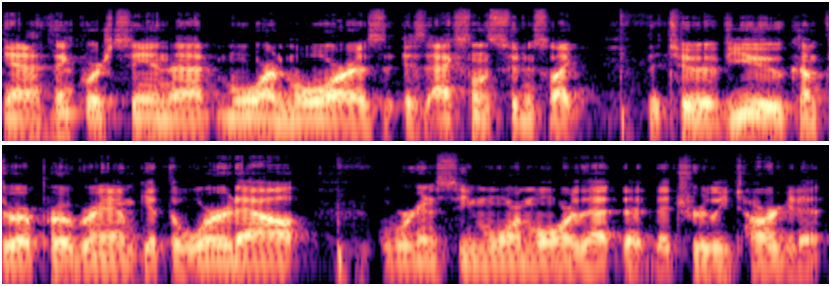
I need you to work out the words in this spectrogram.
Yeah i think we're seeing that more and more as, as excellent students like the two of you come through our program get the word out. We're going to see more and more that that, that truly target it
